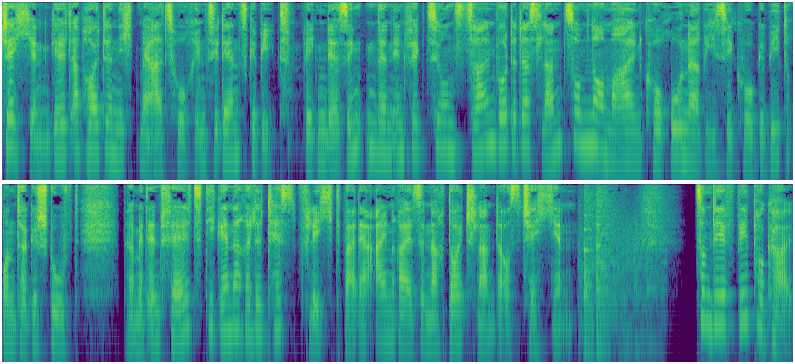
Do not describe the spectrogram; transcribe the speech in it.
Tschechien gilt ab heute nicht mehr als Hochinzidenzgebiet. Wegen der sinkenden Infektionszahlen wurde das Land zum normalen Corona-Risikogebiet runtergestuft. Damit entfällt die generelle Testpflicht bei der Einreise nach Deutschland aus Tschechien. Zum DFB-Pokal.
